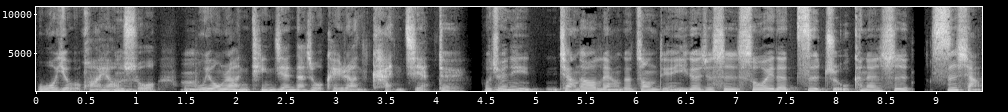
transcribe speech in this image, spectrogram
我有话要说，我不用让你听见，但是我可以让你看见。对，我觉得你讲到两个重点，一个就是所谓的自主，可能是思想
